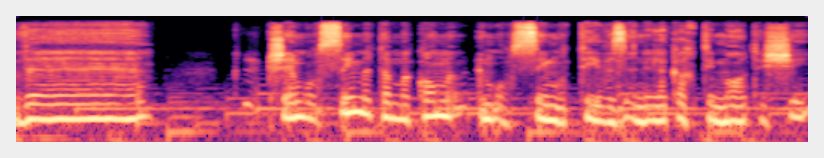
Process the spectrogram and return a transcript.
וכשהם הורסים את המקום, הם הורסים אותי, וזה אני לקחתי מאוד אישי.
